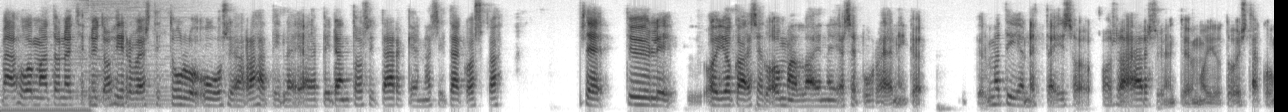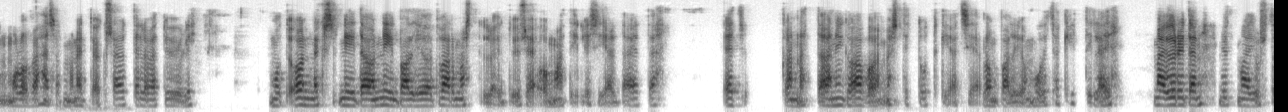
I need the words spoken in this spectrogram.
mä huomaan, että nyt on hirveästi tullut uusia rahatilejä ja pidän tosi tärkeänä sitä, koska se tyyli on jokaisella omanlainen ja se puree niin kyllä mä tiedän, että iso osa ärsyyntyy mun jutuista, kun mulla on vähän semmoinen töksäyttelevä tyyli. Mutta onneksi niitä on niin paljon, että varmasti löytyy se oma tili sieltä, että, että kannattaa niin avoimesti tutkia, että siellä on paljon muitakin tilejä. Mä yritän, nyt mä just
